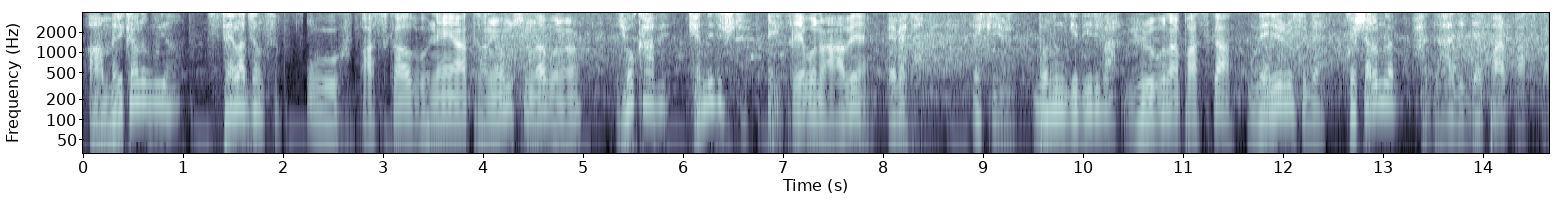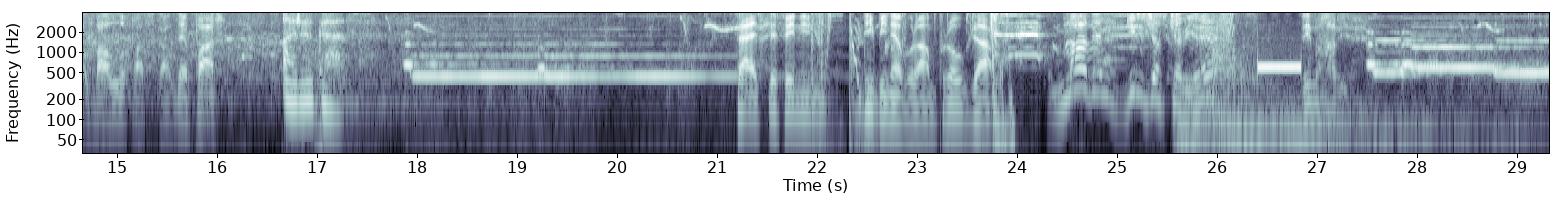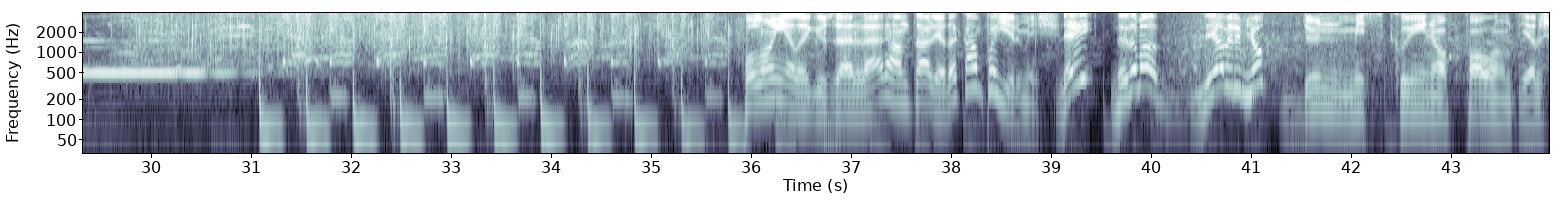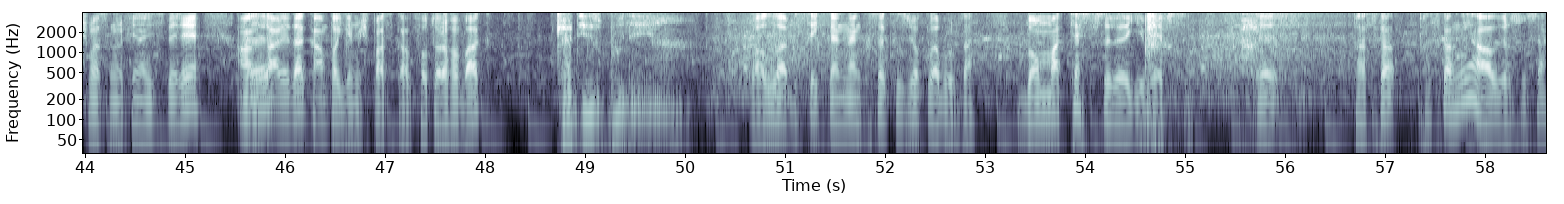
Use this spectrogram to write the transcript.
Amerikalı bu ya. Stella Johnson. Uh Pascal bu ne ya? Tanıyor musun la bunu? Yok abi. Kendi düştü. Ekle bunu abi. Evet abi. Ekliyorum. Bunun gidiri var. Yürü buna Pascal. Ne yürümüşsün be? Koşarım lan. Hadi hadi depar Pascal. Ballı Pascal depar. Aragaz, Felsefenin dibine vuran program. Madem gireceğiz kabire. Değil mi Polonyalı güzeller Antalya'da kampa girmiş. Ne? Ne zaman? Ne haberim yok? Dün Miss Queen of Poland yarışmasının finalistleri Antalya'da kampa girmiş Pascal. Fotoğrafa bak. Kadir bu ne ya? Vallahi bir 80'den kısa kız yok la burada. Domates sırığı gibi hepsi. Ee, Pascal, Pascal niye ağlıyorsun sen?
